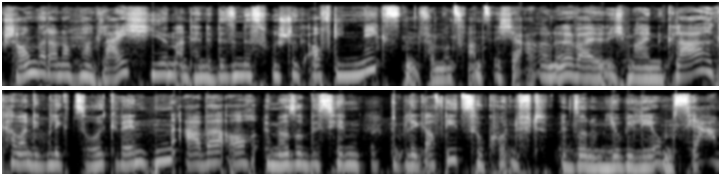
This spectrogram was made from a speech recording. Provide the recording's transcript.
schauen wir dann nochmal gleich hier im Antenne Business Frühstück auf die nächsten 25 Jahre, ne? weil ich meine, klar kann man den Blick zurückwenden, aber auch immer so ein bisschen mit Blick auf die Zukunft in so einem Jubiläumsjahr.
